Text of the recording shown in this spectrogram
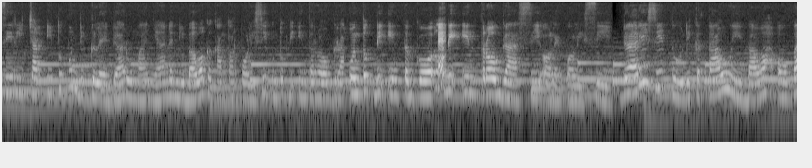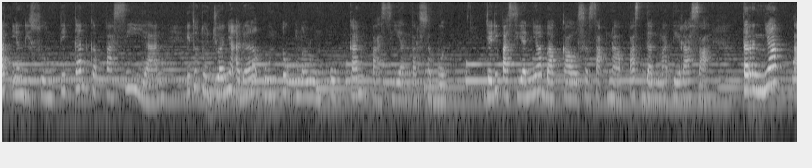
si Richard itu pun digeledah rumahnya dan dibawa ke kantor polisi untuk diinterogra untuk diintego eh diinterogasi oleh polisi. Dari situ diketahui bahwa obat yang disuntikan ke pasien itu tujuannya adalah untuk melumpuhkan pasien tersebut jadi pasiennya bakal sesak napas dan mati rasa. Ternyata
